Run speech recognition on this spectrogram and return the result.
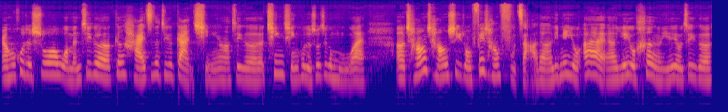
然后或者说我们这个跟孩子的这个感情啊，这个亲情或者说这个母爱，呃，常常是一种非常复杂的，里面有爱啊，也有恨，也有这个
